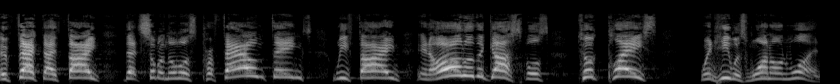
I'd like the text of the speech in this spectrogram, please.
In fact, I find that some of the most profound things we find in all of the Gospels took place when he was one on one.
